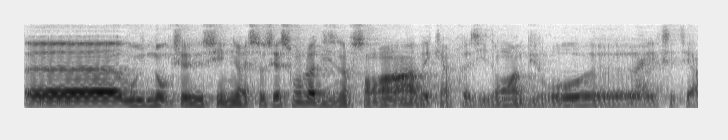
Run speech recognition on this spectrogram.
Euh, où, donc c'est une association loi 1901 avec un président, un bureau, euh, Ouais. etc.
